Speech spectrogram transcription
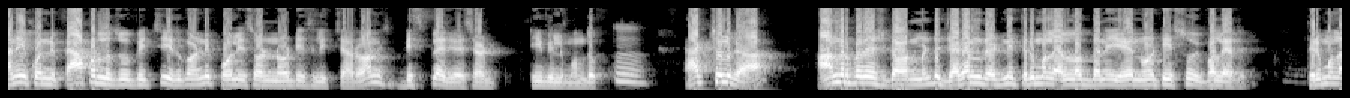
అని కొన్ని పేపర్లు చూపించి ఇదిగోండి పోలీసు వాళ్ళు నోటీసులు ఇచ్చారు అని డిస్ప్లే చేశాడు టీవీల ముందు. యాక్చువల్గా ఆంధ్రప్రదేశ్ గవర్నమెంట్ జగన్ రెడ్డిని తిరుమల వెళ్ళొద్దని ఏ నోటీసు ఇవ్వలేదు. తిరుమల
